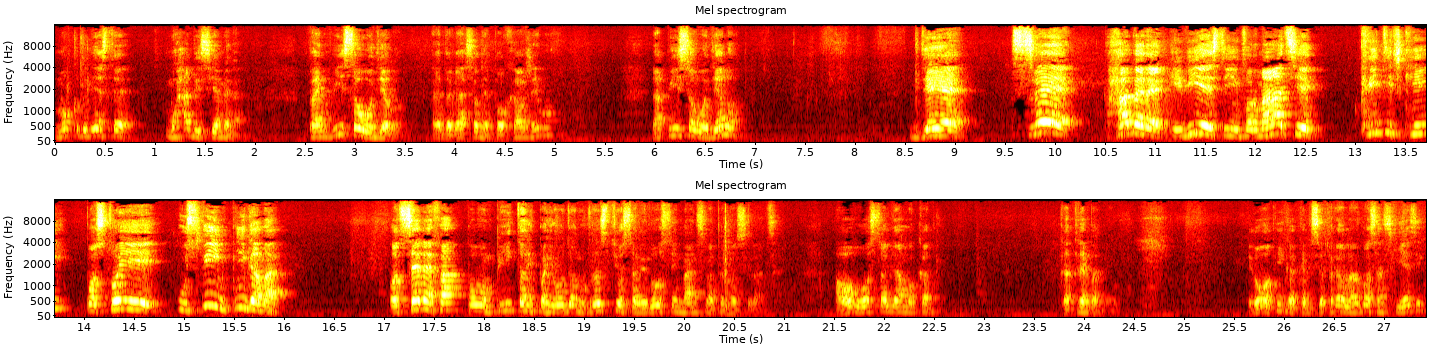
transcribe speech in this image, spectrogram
Mukbil jeste muhadis Jemena. Pa je napisao ovo djelo, e, da ga sad ne pokažemo, napisao ovo djelo, gdje je sve habere i vijesti i informacije kritički postoje u svim knjigama od Selefa po ovom pitanju, pa je ovdje on uvrstio sa vjerovostnim mancima prenosilaca. A ovo ostavljamo kad, kad treba ne. Jer ova knjiga, kad bi se prevela na bosanski jezik,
